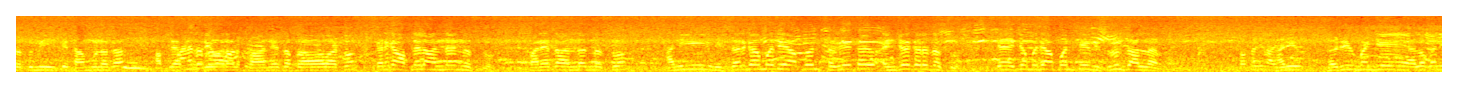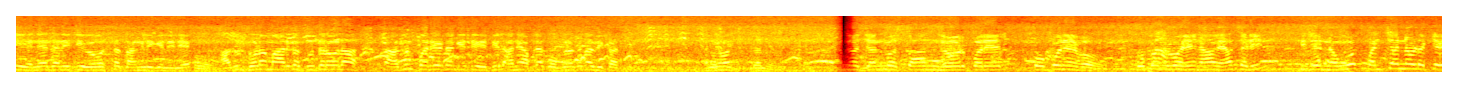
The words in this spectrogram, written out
तर तुम्ही इथे थांबू नका. आपल्या परिवाराला. पाण्याचा प्रवाह वाढतो कारण का आपल्याला अंदाज नसतो. पाण्याचा अंदाज नसतो. आणि निसर्गामध्ये आपण सगळे काय एन्जॉय करत असतो त्या ह्याच्यामध्ये आपण ते विसरून चालणार नाही. आणि खरीप म्हणजे या लोकांनी येण्या जाण्याची व्यवस्था चांगली केलेली आहे. अजून थोडा मार्ग सुधारवला तर अजून पर्यटक इथे येतील आणि आपल्या कोकणाचा विकास होईल. धन्यवाद. जन्मस्थान लोअर परेल कोकण वैभव कोकण वैभव हे नाव ह्यासाठी की जे नव्वद पंच्याण्णव टक्के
